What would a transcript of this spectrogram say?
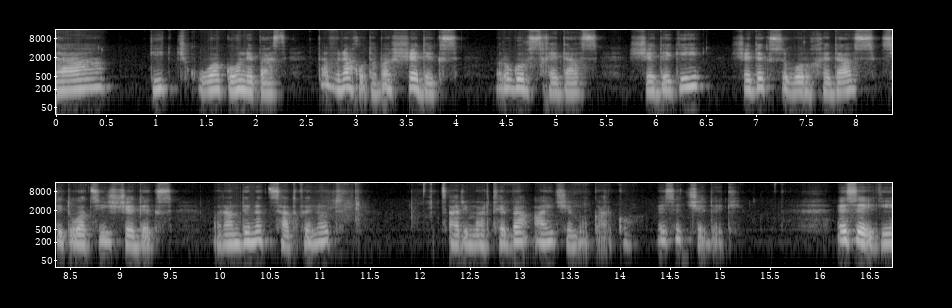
და დიდ ჭკუა გონებას. და ვნახოთ აბა შედეგს როგორ ხედავს შედეგი შედეგს როგორ ხედავს სიტუაციის შედეგს რამდენად სათქვენოთ წარიმართება აი ჩემო კარგო ესეც შედეგი ესე იგი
